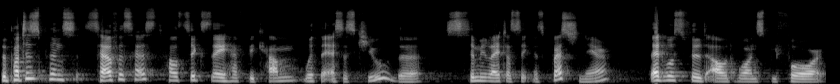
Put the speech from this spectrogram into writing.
The participants self-assessed how sick they have become with the SSQ, the Simulator Sickness Questionnaire, that was filled out once before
